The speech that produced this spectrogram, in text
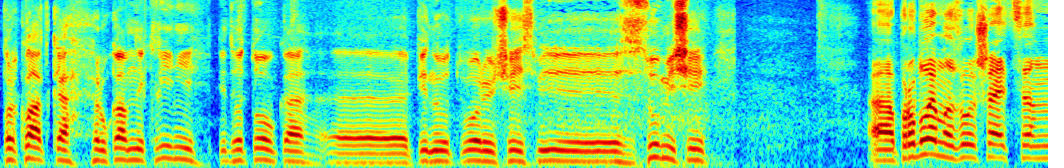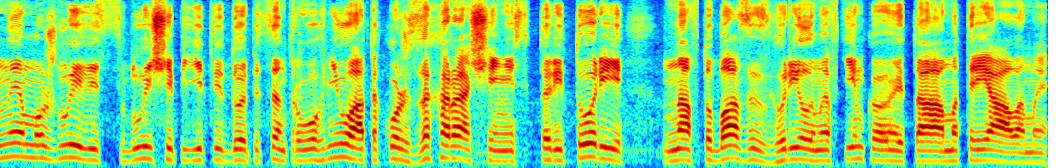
Прокладка рукавних ліній, підготовка е, піноутворюючої суміші. Е, Проблемою залишається неможливість ближче підійти до епіцентру вогню, а також захаращеність території нафтобази з горілими автівками та матеріалами.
